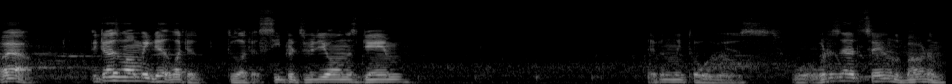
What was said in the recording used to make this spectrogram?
Oh yeah. Do you guys want me to like a do like a secrets video on this game? Heavenly Toys. What does that say on the bottom?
